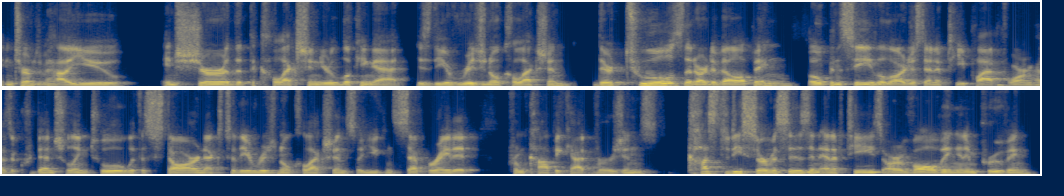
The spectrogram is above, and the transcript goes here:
in terms of how you ensure that the collection you're looking at is the original collection there are tools that are developing. OpenSea, the largest NFT platform, has a credentialing tool with a star next to the original collection so you can separate it from copycat versions. Custody services in NFTs are evolving and improving.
